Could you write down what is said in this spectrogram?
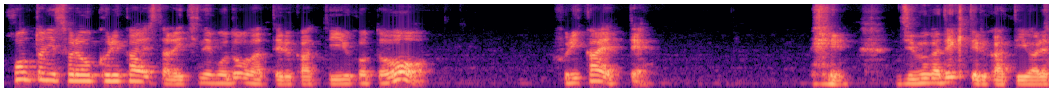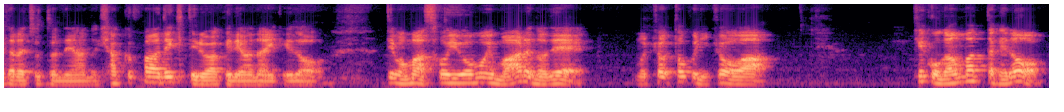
本当にそれを繰り返したら1年後どうなってるかっていうことを振り返って、自分ができてるかって言われたらちょっとね、あの100%できてるわけではないけど、でもまあそういう思いもあるので、もう今日特に今日は結構頑張ったけど、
